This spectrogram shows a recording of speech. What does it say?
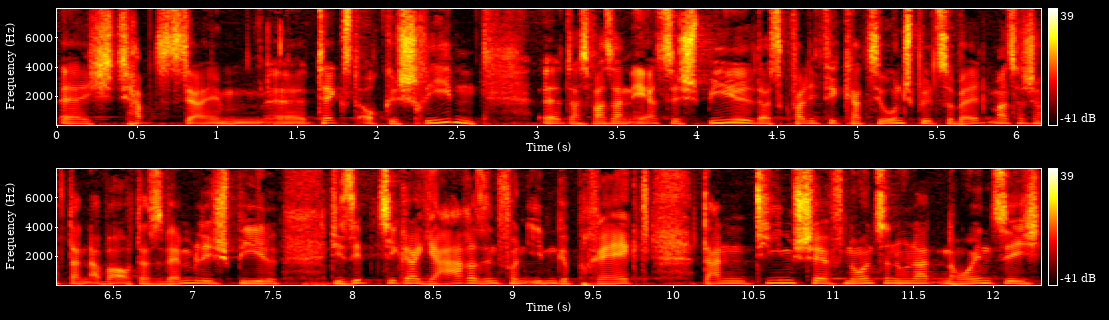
Äh, ich habe es ja im äh, Text auch geschrieben. Äh, das war sein erstes Spiel, das Qualifikationsspiel zur Weltmeisterschaft, dann aber auch das Wembley-Spiel. Die 70er Jahre sind von ihm geprägt. Dann Teamchef 1990.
